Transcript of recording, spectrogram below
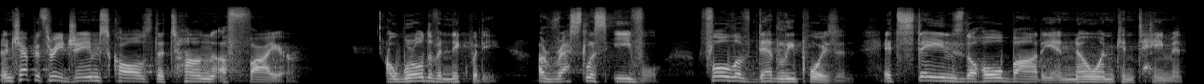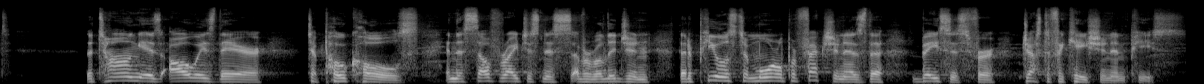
In chapter 3, James calls the tongue a fire a world of iniquity, a restless evil, full of deadly poison. It stains the whole body, and no one can tame it. The tongue is always there to poke holes in the self righteousness of a religion that appeals to moral perfection as the basis for justification and peace.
